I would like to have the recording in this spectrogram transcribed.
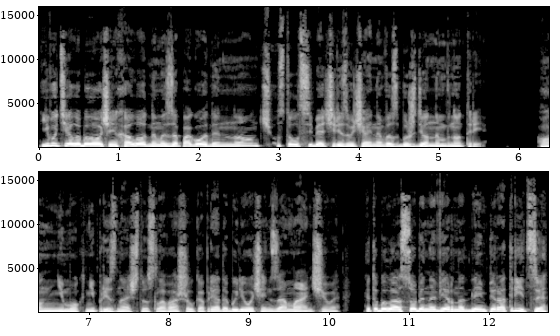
Его тело было очень холодным из-за погоды, но он чувствовал себя чрезвычайно возбужденным внутри. Он не мог не признать, что слова шелкопряда были очень заманчивы, это было особенно верно для императрицы,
